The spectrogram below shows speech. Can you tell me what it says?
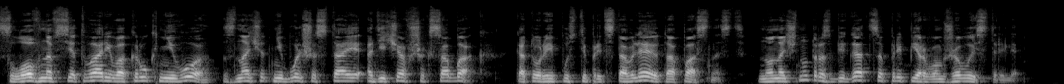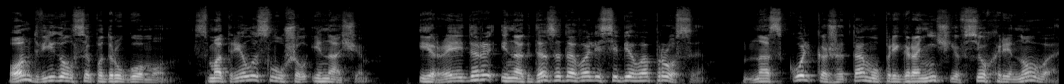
Словно все твари вокруг него значат не больше стаи одичавших собак, которые пусть и представляют опасность, но начнут разбегаться при первом же выстреле. Он двигался по-другому, смотрел и слушал иначе. И рейдеры иногда задавали себе вопросы. Насколько же там у приграничья все хреново,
